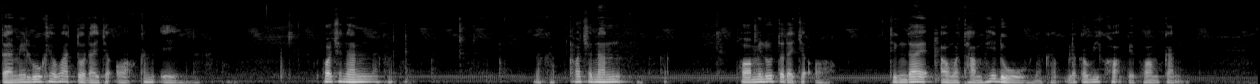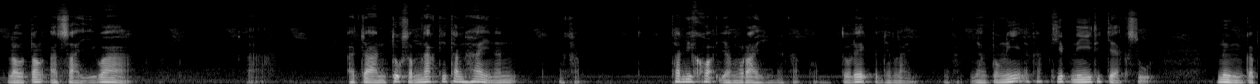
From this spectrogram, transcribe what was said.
แต่ไม่รู้แค่ว่าตัวใดจะออกกันเองนะครับ เพราะฉะนั้นนะครับนะครับ เพราะฉะนั้นพอไม่รู้ตัวใดจะออก ถึงได้เอามาทำให้ดูนะครับ แล้วก็วิเคราะห์ไปพร้อมกัน เราต้องอาศัยว่าอาจารย์ทุกสำนักที่ท่านให้นั้นนะครับ ท่านวิเคราะห์อย่างไรนะครับผมตัวเลขเป็นอย่างไรนะครับอย่างตรงนี้นะครับคลิปนี้ที่แจกสูตร 1 กับ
